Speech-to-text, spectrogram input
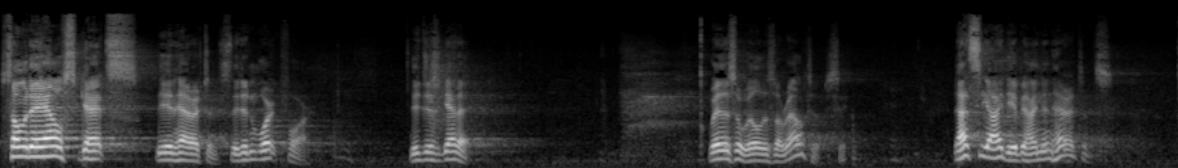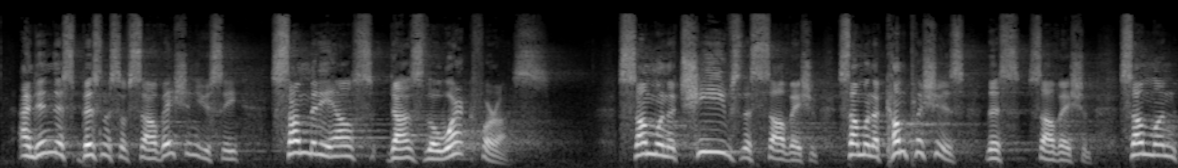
Somebody else gets the inheritance they didn't work for. They just get it. Where there's a will, there's a relative. See? That's the idea behind inheritance. And in this business of salvation, you see, somebody else does the work for us. Someone achieves this salvation. Someone accomplishes this salvation. Someone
